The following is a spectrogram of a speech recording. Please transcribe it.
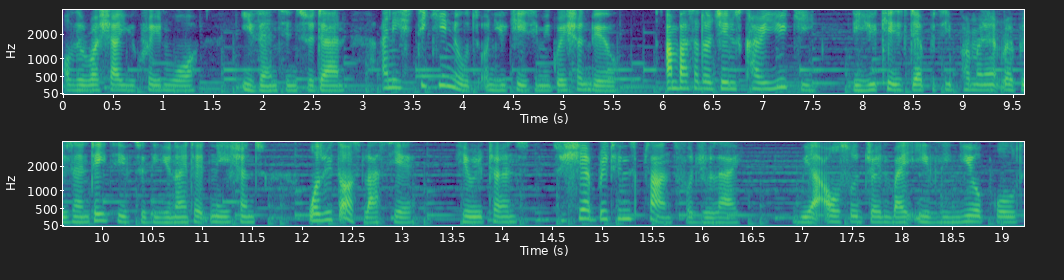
of the Russia Ukraine war, events in Sudan, and a sticky note on UK's immigration bill. Ambassador James Kariuki, the UK's deputy permanent representative to the United Nations, was with us last year. He returns to share Britain's plans for July. We are also joined by Evelyn Leopold,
